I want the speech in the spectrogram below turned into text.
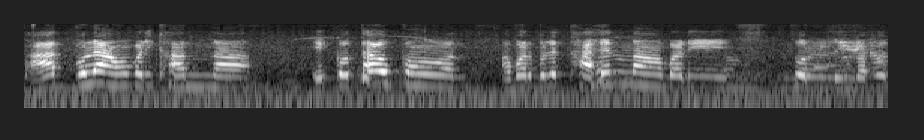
ভাত বলে আমার বাড়ি খান না। এ কথাও কন আবার বলে থাহেন না বাড়ি চল্লিশ বছর।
